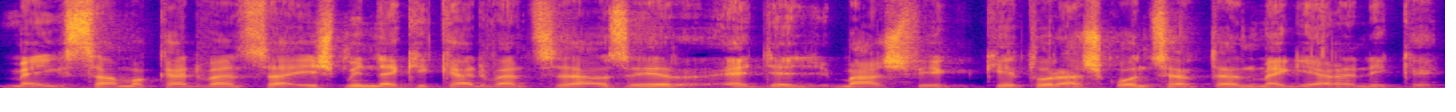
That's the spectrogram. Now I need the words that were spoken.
melyik szám a kedvence, és mindenki kedvence azért egy-egy másfél-két órás koncerten megjelenik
